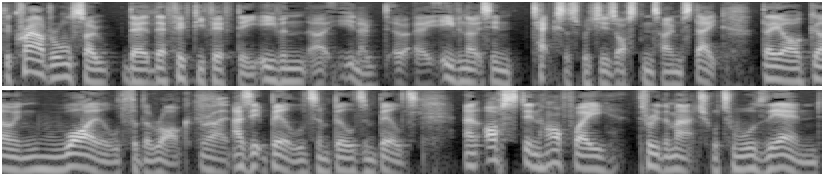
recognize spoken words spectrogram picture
the crowd are also they're they're 50-50 even uh, you know uh, even though it's in Texas which is Austin's home state they are going wild for the rock Right. as it builds and builds and builds. And Austin, halfway through the match or towards the end,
